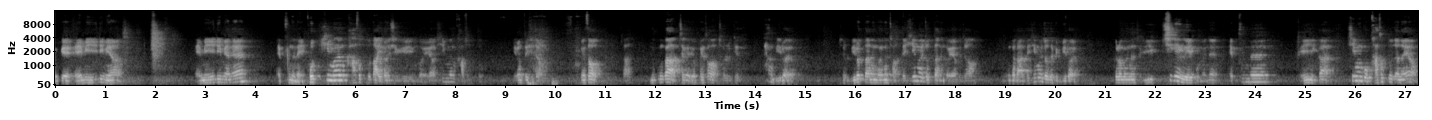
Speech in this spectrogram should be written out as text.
이게 m이 1이면 m이 1이면은 f는 a. 곧 힘은 가속도다 이런 식인 거예요. 힘은 가속도 이런 뜻이죠. 그래서 자 누군가 제가 옆에서 저를 이렇게 탁 밀어요. 저를 밀었다는 거는 저한테 힘을 줬다는 거예요, 그죠? 누군가 나한테 힘을 줘서 이렇게 밀어요. 그러면은 이 식에 의해 보면은 f는 a니까 힘은 곧 가속도잖아요.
